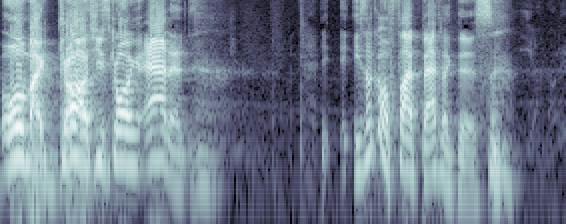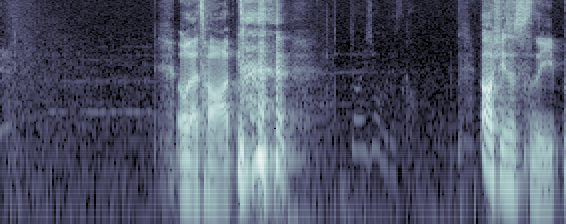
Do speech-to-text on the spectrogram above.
oh my god, she's going at it! He's not gonna fight back like this. Oh, that's hot. oh, she's asleep.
